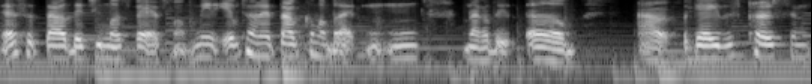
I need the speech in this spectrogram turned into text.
That's a thought that you must fast from. I mean, every time that thought come up, like, mm I'm not gonna. Do, Um, I forgave this person.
